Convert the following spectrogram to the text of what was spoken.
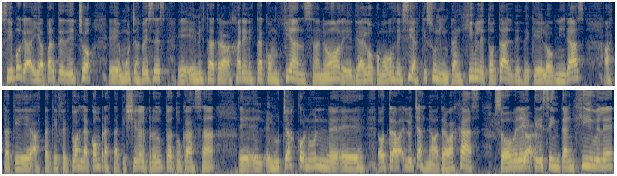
Sí, porque y aparte, de hecho, eh, muchas veces eh, en esta trabajar en esta confianza, ¿no? De, de, algo como vos decías, que es un intangible total, desde que lo mirás hasta que hasta que efectúas la compra, hasta que llega el producto a tu casa, eh, luchás con un eh, otra luchás, no, trabajás sobre que ese intangible,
